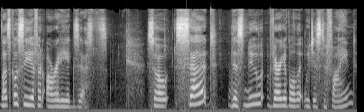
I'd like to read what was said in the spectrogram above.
let's go see if it already exists. So set this new variable that we just defined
